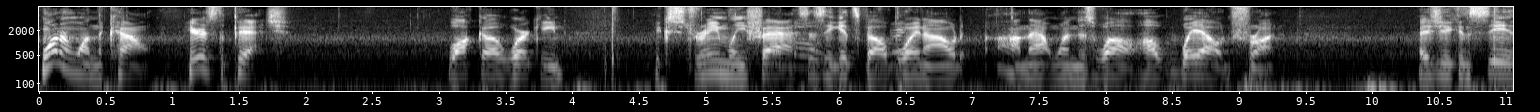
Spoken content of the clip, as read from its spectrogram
One and one the count. Here's the pitch. Wacha working extremely fast as he gets Valbuena out on that one as well, out, way out in front. As you can see,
